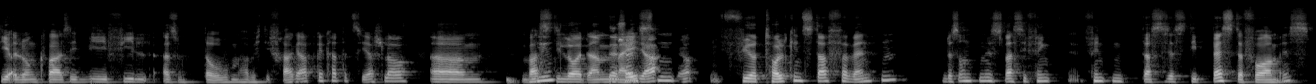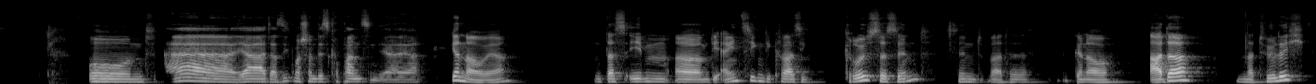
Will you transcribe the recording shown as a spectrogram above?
die Erstellung quasi, wie viel also, da oben habe ich die Frage abgekattet, sehr schlau, ähm, was Mhm. die Leute am Sehr schön, ja, meisten ja. für Tolkien-Stuff verwenden. Und das unten ist, was sie fin finden, dass es die beste Form ist. Und Ah, ja, da sieht man schon Diskrepanzen. Ja, ja. Genau, ja. Und dass eben, ähm, die einzigen, die quasi größer sind, sind warte, genau, Ada, natürlich,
